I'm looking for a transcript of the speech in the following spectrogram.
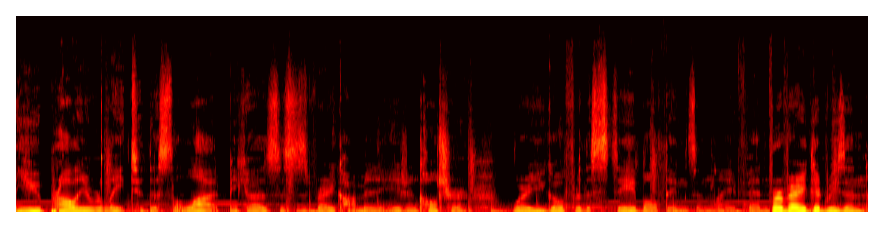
you probably relate to this a lot because this is very common in Asian culture where you go for the stable things in life and for a very good reason.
